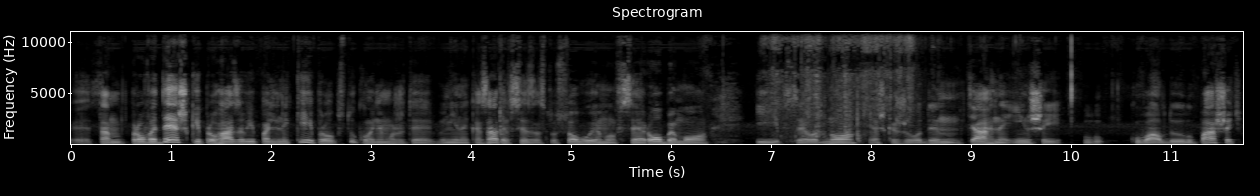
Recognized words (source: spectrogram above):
Е, Там про ведешки, про газові пальники, про обстукування можете мені не казати, все застосовуємо, все робимо. І все одно, я ж кажу, один тягне, інший кувалдою лупашить.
